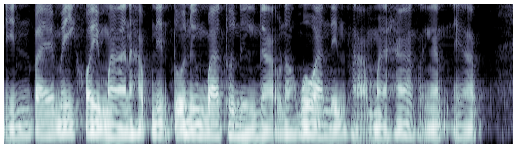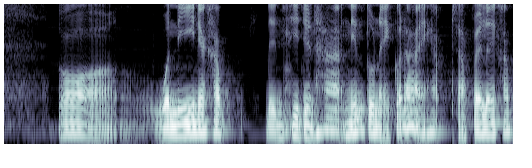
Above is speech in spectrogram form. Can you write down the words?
เน้นไปไม่ค่อยมานะครับ เน้นตัวหนึ่งมาตัวหนึ่งดาวเนาะเมื่อวานเน้น 3 มา5สังงันนะครับ ก็วันนี้นะครับ เด่น4เด่น5 เน้นตัวไหนก็ได้ครับ จับไปเลยครับ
